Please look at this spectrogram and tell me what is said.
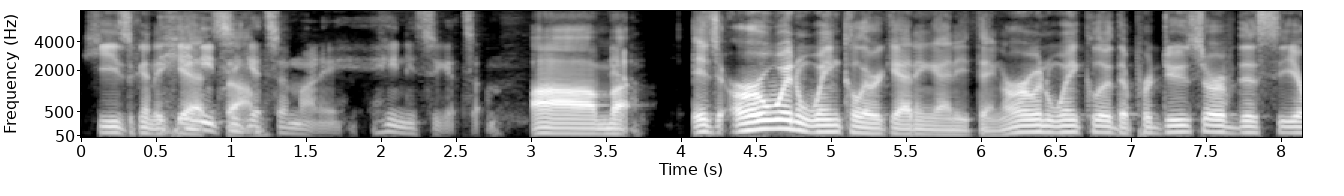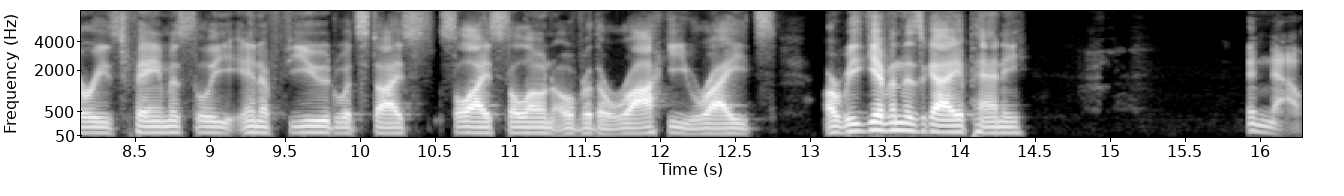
He's going to he get needs some. to get some money. He needs to get some. Um, Yeah. Is Irwin Winkler getting anything? Irwin Winkler, the producer of this series, famously in a feud with Sly, Sly Stallone over the Rocky rights. Are we giving this guy a penny? And no,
